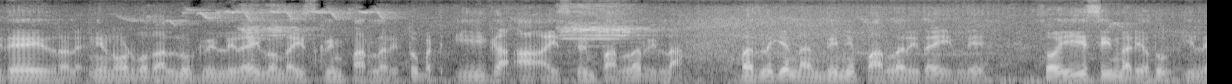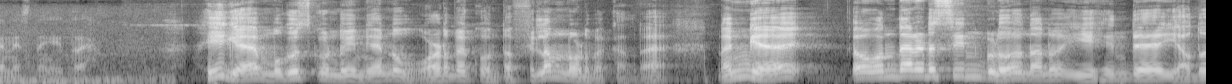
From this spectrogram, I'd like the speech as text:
ಇದೇ ಇದರಲ್ಲೇ. ನೀವು ನೋಡ್ಬೋದು ಅಲ್ಲೂ ಗ್ರಿಲ್ ಇದೆ, ಇಲ್ಲೊಂದು ಐಸ್ ಕ್ರೀಮ್ ಪಾರ್ಲರ್ ಇತ್ತು ಬಟ್ ಈಗ ಆ ಐಸ್ ಕ್ರೀಮ್ ಪಾರ್ಲರ್ ಇಲ್ಲ. ಬದಲಿಗೆ ನಂದಿನಿ ಪಾರ್ಲರ್ ಇದೆ ಇಲ್ಲಿ. ಸೊ ಈ ಸೀನ್ ನಡೆಯೋದು ಇಲ್ಲೇನೆ, ಸ್ನೇಹಿತರೆ. ಹೀಗೆ ಮುಗಿಸ್ಕೊಂಡು ಇನ್ನೇನು ಓಡಬೇಕು ಅಂತ ಫಿಲಮ್ ನೋಡಬೇಕಾದ್ರೆ ನನಗೆ ಒಂದೆರಡು ಸೀನ್ಗಳು ನಾನು ಈ ಹಿಂದೆ ಯಾವುದೋ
